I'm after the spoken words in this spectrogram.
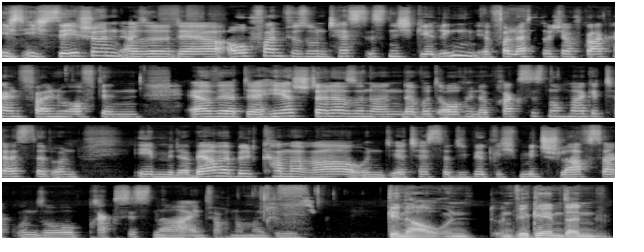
ich, ich sehe schon, also der Aufwand für so einen Test ist nicht gering. Ihr verlasst euch auf gar keinen Fall nur auf den R-Wert der Hersteller, sondern da wird auch in der Praxis nochmal getestet und eben mit der Wärmebildkamera und ihr testet die wirklich mit Schlafsack und so praxisnah einfach nochmal durch. Genau, und, und wir geben dann,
